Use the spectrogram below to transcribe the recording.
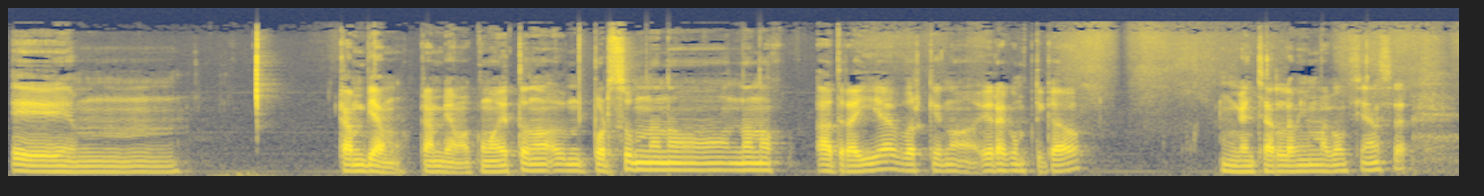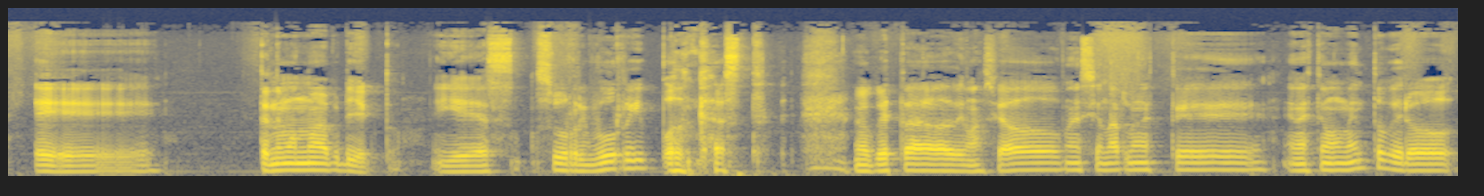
Eh, cambiamos, cambiamos. Como esto no, por Zoom no, no, no nos atraía porque no era complicado enganchar la misma confianza, eh, tenemos un nuevo proyecto y es Surriburri Podcast. Me cuesta demasiado mencionarlo en este, en este momento, pero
